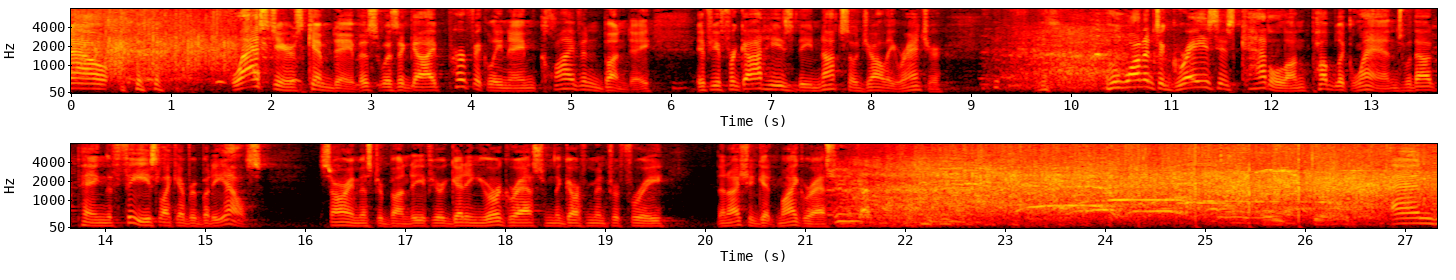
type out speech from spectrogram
now, last year's Kim Davis was a guy perfectly named Cliven Bundy. If you forgot, he's the not so jolly rancher who wanted to graze his cattle on public lands without paying the fees like everybody else. Sorry, Mr. Bundy, if you're getting your grass from the government for free, then I should get my grass from the government. And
